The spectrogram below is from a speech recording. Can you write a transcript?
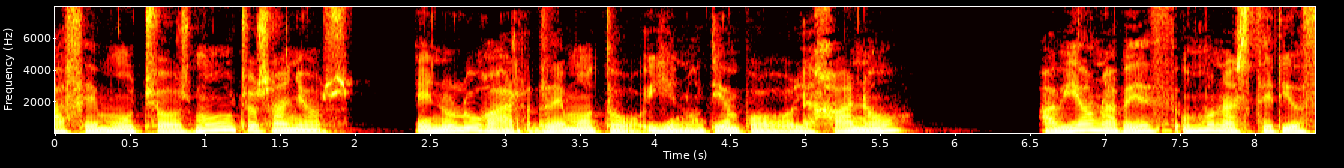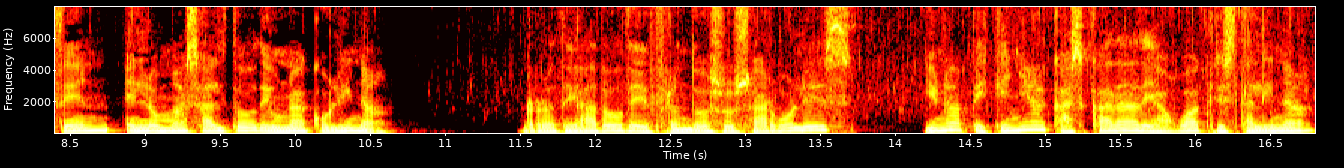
Hace muchos, muchos años, en un lugar remoto y en un tiempo lejano, había una vez un monasterio zen en lo más alto de una colina, rodeado de frondosos árboles y una pequeña cascada de agua cristalina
